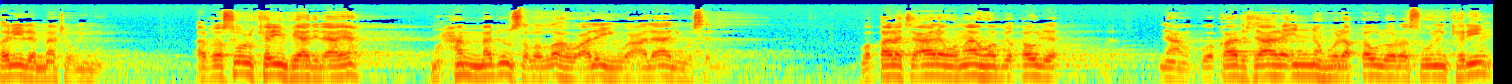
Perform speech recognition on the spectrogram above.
قليلا ما تؤمنون. الرسول الكريم في هذه الآية محمد صلى الله عليه وعلى آله وسلم. وقال تعالى وما هو بقول نعم. وقال تعالى إنه لقول رسول كريم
